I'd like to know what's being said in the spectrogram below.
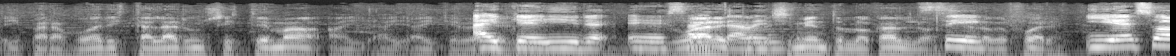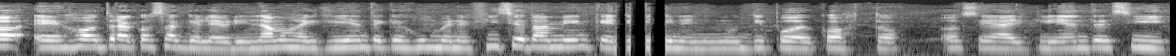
y para poder instalar un sistema hay, hay, hay que ver Hay el- que ir, el lugar, establecimiento, local, lo, Sí. sea lo que fuere. Y eso es otra cosa que le brindamos al cliente, que es un beneficio también que no tiene ningún tipo de costo. O sea, el cliente sí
